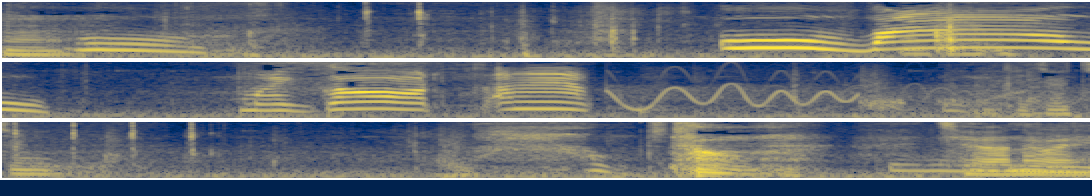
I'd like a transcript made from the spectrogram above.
អូអូវ៉ាវ my god ស្អាតក៏ចេះចឹងវ៉ាវច្រើនហើយ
